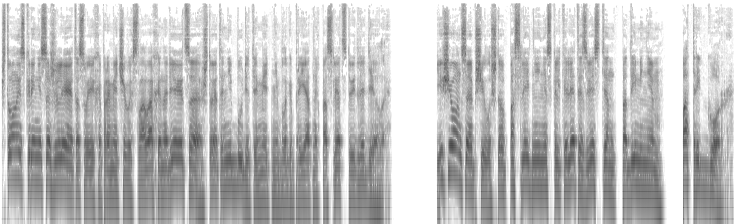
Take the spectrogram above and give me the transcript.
что он искренне сожалеет о своих опрометчивых словах и надеется, что это не будет иметь неблагоприятных последствий для дела. Еще он сообщил, что последние несколько лет известен под именем Патрик Гор».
